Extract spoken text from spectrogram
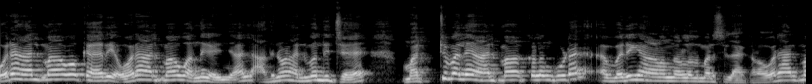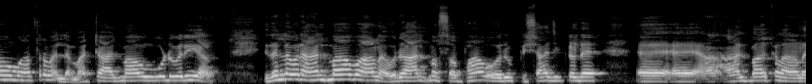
ഒരാത്മാവ് കയറി ഒരാത്മാവ് വന്നു കഴിഞ്ഞാൽ അതിനോടനുബന്ധിച്ച് മറ്റു പല ആത്മാക്കളും കൂടെ വരികയാണെന്നുള്ളത് മനസ്സിലാക്കണം. ഒരാത്മാവ് മാത്രമല്ല മറ്റു ആത്മാവും കൂടി വരികയാണ്. ഇതെല്ലാം ഒരു ആത്മാവാണ് ഒരു ആത്മ സ്വഭാവം ഒരു പിശാചുക്കളുടെ ആത്മാക്കളാണ്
